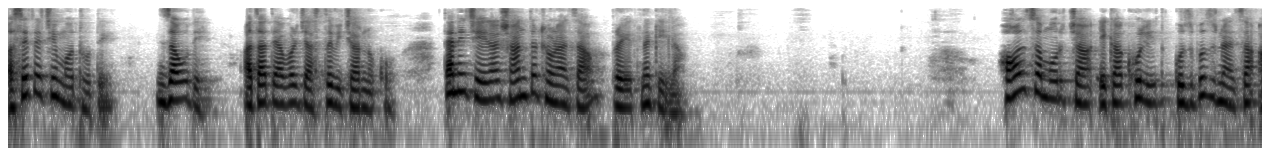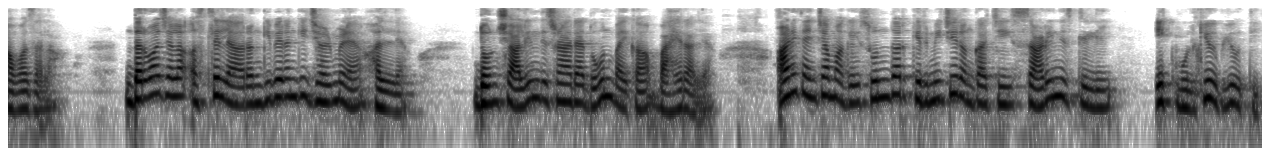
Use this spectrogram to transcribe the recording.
असे त्याचे मत होते. जाऊ दे आता त्यावर जास्त विचार नको. त्याने चेहरा शांत ठेवण्याचा प्रयत्न केला. हॉलसमोरच्या एका खोलीत कुजबुजण्याचा आवाज आला. दरवाजाला असलेल्या रंगीबेरंगी झळमिळ्या हल्ल्या. दोन शालीन दिसणाऱ्या दोन बायका बाहेर आल्या आणि त्यांच्या मागे सुंदर किरमिची रंगाची साडी नेसलेली एक मुलगी उभी होती.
